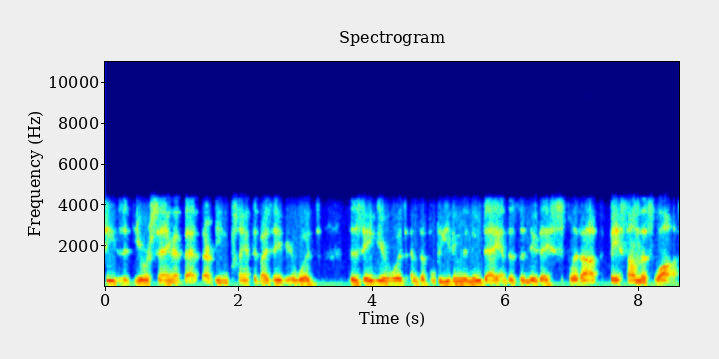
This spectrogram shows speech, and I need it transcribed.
seeds that you were saying that, that are being planted by Xavier Woods does Xavier Woods end up leaving the New Day, and does the New Day split up based on this loss?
